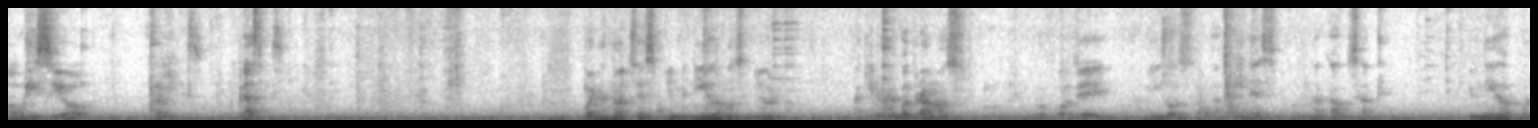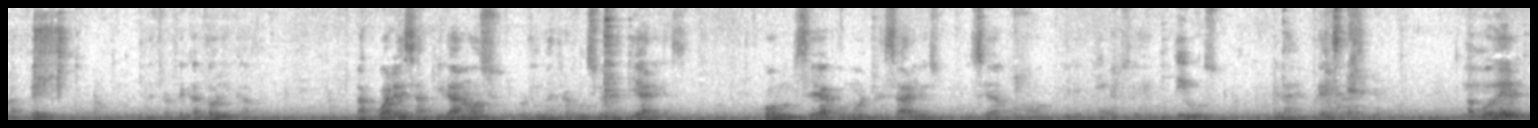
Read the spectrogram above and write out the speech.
Mauricio Ramírez. Gracias. Buenas noches, bienvenido, Monseñor. Aquí nos encontramos un grupo de amigos afines por una causa y unidos por la fe, nuestra fe católica, las cuales aspiramos en nuestras funciones diarias, sea como empresarios, sea como directivos, ejecutivos de las empresas, a poder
